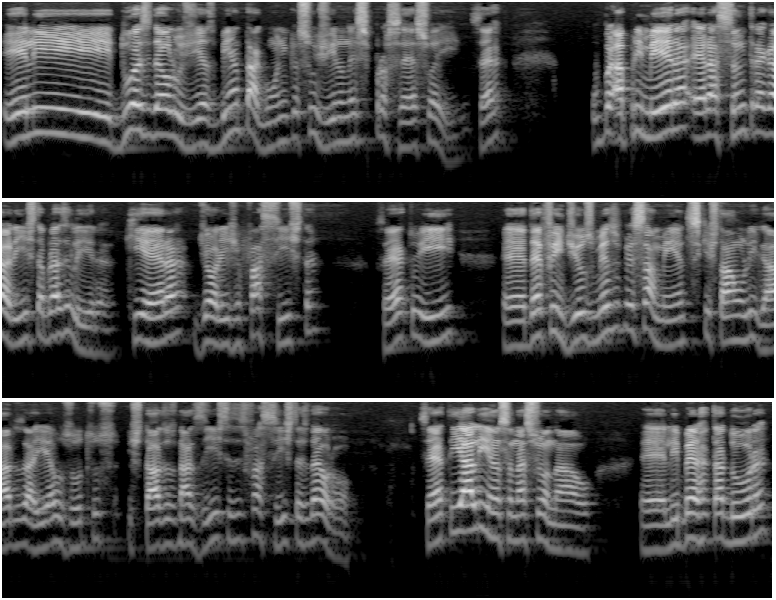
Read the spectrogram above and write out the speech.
ele, duas ideologias bem antagônicas surgiram nesse processo aí, certo? A primeira era a ação integralista brasileira, que era de origem fascista, certo? E é, defendia os mesmos pensamentos que estavam ligados aí aos outros estados nazistas e fascistas da Europa, certo? E a Aliança Nacional é, Libertadora,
